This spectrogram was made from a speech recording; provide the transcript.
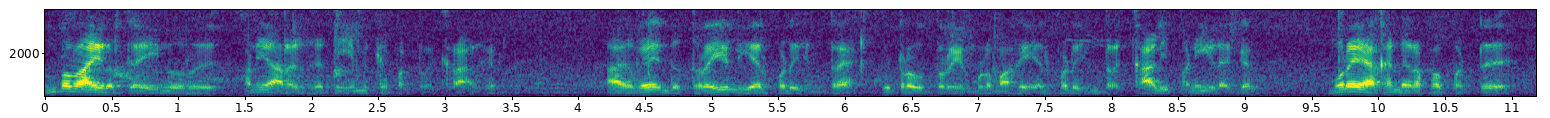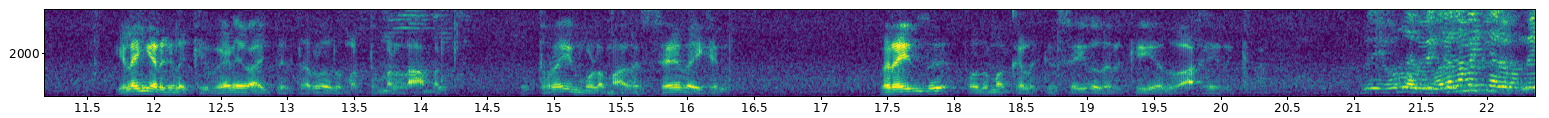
ஒன்பதாயிரத்து ஐநூறு பணியாளர்கள் நியமிக்கப்பட்டிருக்கிறார்கள். ஆகவே இந்த துறையில் ஏற்படுகின்ற கூட்டுறவுத்துறையின் மூலமாக ஏற்படுகின்ற காலி பணியிடங்கள் முறையாக நிரப்பப்பட்டு இளைஞர்களுக்கு வேலைவாய்ப்பை தருவது மட்டுமல்லாமல் துறையின் மூலமாக சேவைகள் விரைந்து பொதுமக்களுக்கு செய்வதற்கு ஏதுவாக இருக்கிறது. சார், முதலமைச்சர் வந்து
